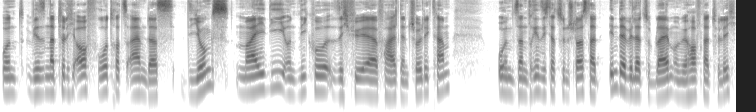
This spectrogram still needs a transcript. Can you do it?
Und wir sind natürlich auch froh, trotz allem, dass die Jungs, Maidi und Nico, sich für ihr Verhalten entschuldigt haben und Sandrine sich dazu entschlossen hat, in der Villa zu bleiben. Und wir hoffen natürlich,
